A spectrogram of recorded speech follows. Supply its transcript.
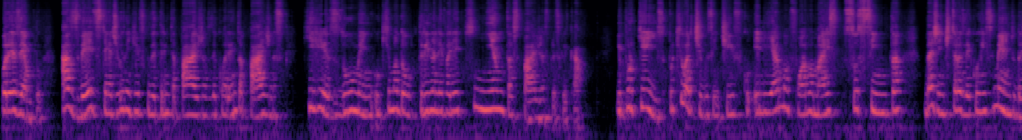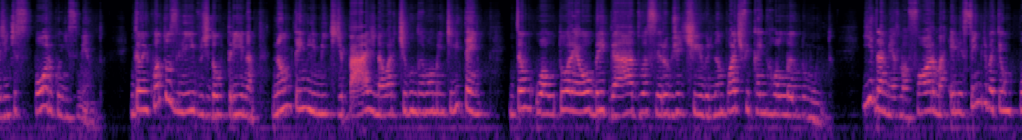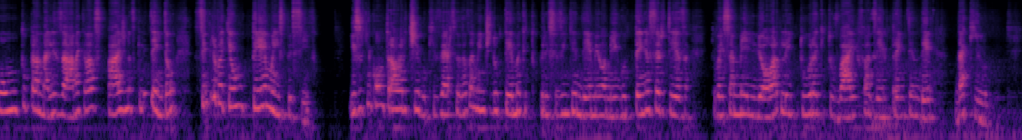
Por exemplo, às vezes tem artigos científicos de 30 páginas, de 40 páginas, que resumem o que uma doutrina levaria 500 páginas para explicar. E por que isso? Porque o artigo científico ele é uma forma mais sucinta da gente trazer conhecimento, da gente expor o conhecimento. Então, enquanto os livros de doutrina não têm limite de página, o artigo normalmente ele tem. Então, o autor é obrigado a ser objetivo, ele não pode ficar enrolando muito. E da mesma forma, ele sempre vai ter um ponto para analisar naquelas páginas que ele tem. Então, sempre vai ter um tema em específico. Isso te encontrar um artigo que versa exatamente do tema que tu precisa entender, meu amigo, tenha certeza que vai ser a melhor leitura que tu vai fazer para entender daquilo.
